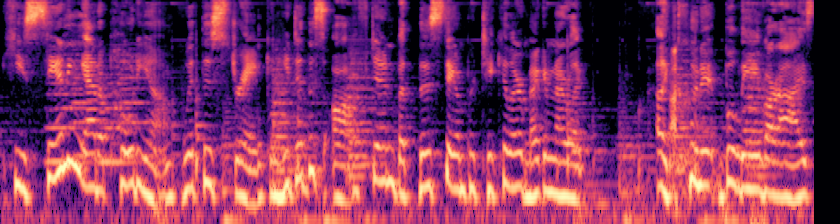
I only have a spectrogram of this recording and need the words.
he's standing at a podium with this drink, and he did this often, but this day in particular, Megan and I were like, I couldn't believe our eyes.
